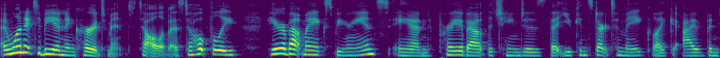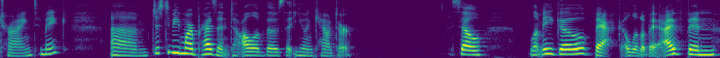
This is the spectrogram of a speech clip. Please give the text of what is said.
I want it to be an encouragement to all of us to hopefully hear about my experience and pray about the changes that you can start to make, like I've been trying to make, um, just to be more present to all of those that you encounter. So let me go back a little bit. I've been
